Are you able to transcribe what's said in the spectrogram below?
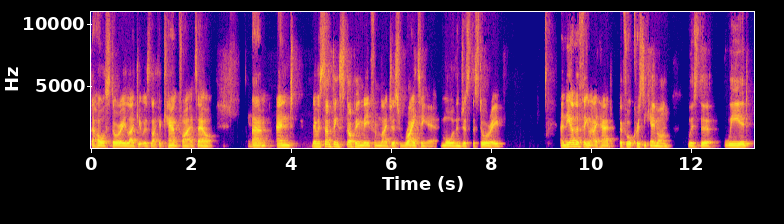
the whole story like it was like a campfire tale. Um, and there was something stopping me from like just writing it more than just the story. And the other thing that i had before Krysty came on was the weird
